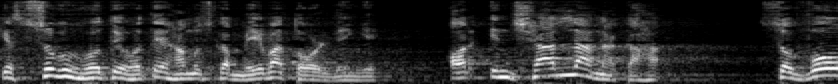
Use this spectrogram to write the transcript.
कि सुबह होते होते हम उसका मेवा तोड़ लेंगे। और इंशाला ना कहा। सो वो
